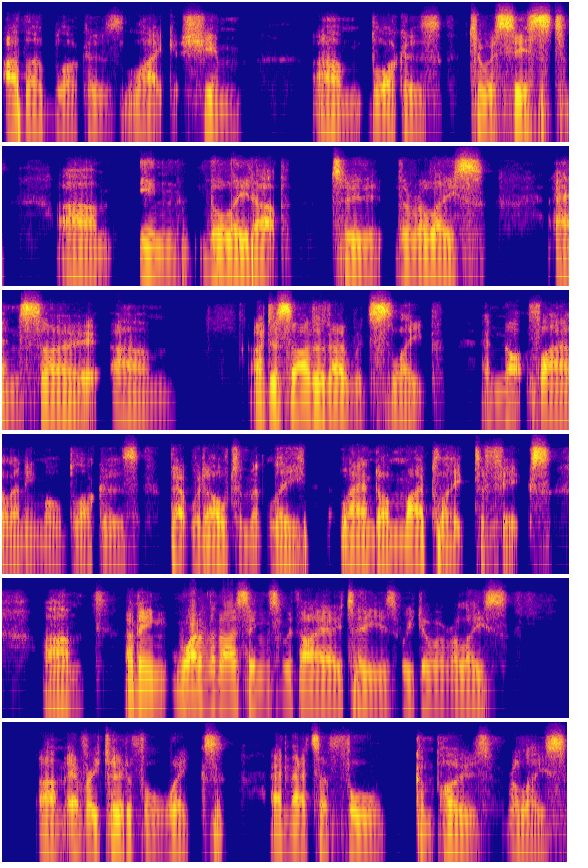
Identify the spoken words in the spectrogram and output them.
other blockers like shim um, blockers to assist um, in the lead up to the release. And so um, I decided I would sleep and not file any more blockers that would ultimately land on my plate to fix. Um, I mean, one of the nice things with IoT is we do a release um, every two to four weeks and that's a full compose release.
